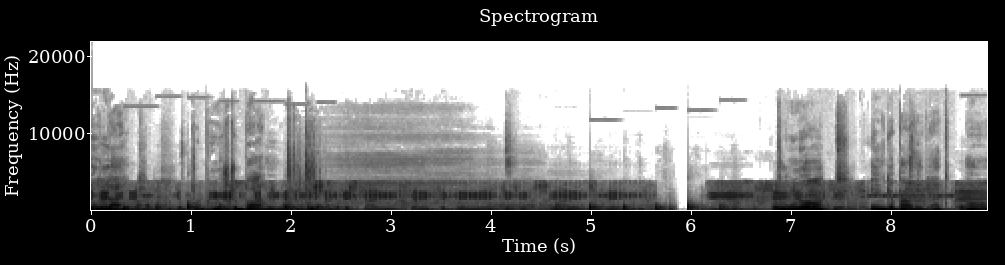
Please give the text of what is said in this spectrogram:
Like to push the button. Do not think about it at all.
